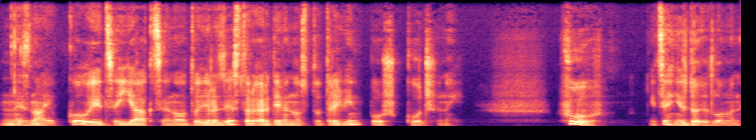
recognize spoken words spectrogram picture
Не знаю, коли це, як це. Ну, той резистор R93 він пошкоджений. Фу. І це гніздо відломане.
